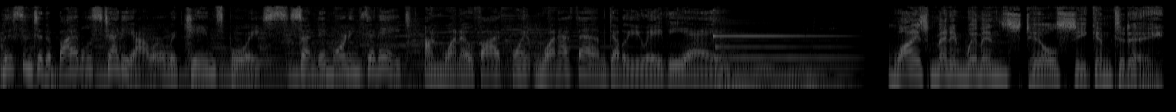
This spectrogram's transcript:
Listen to the Bible Study Hour with James Boice, Sunday mornings at 8 on 105.1 FM WAVA. Wise men and women still seek him today.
